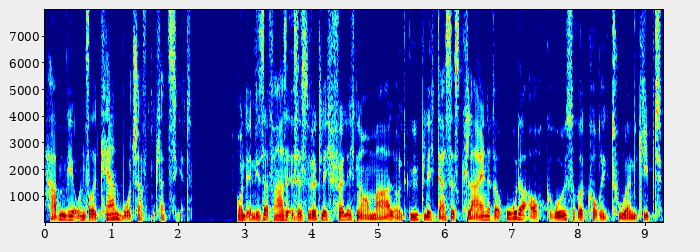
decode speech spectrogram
Haben wir unsere Kernbotschaften platziert? Und in dieser Phase ist es wirklich völlig normal und üblich, dass es kleinere oder auch größere Korrekturen gibt.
